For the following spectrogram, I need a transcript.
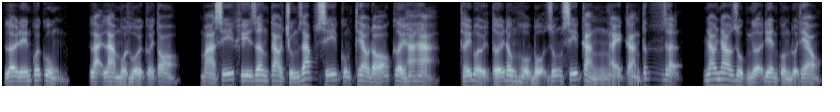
Lời đến cuối cùng, lại là một hồi cười to, mà sĩ khí dâng cao chúng giáp sĩ cũng theo đó cười ha hả, thấy đổi tới đông hồ bộ dũng sĩ càng ngày càng tức giận, nhao nhao giục ngựa điên cuồng đuổi theo,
